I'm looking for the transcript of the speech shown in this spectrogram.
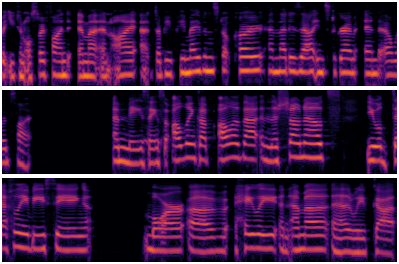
But you can also find Emma and I at wpmavens.co, and that is our Instagram and our website. Amazing. So I'll link up all of that in the show notes. You will definitely be seeing more of Haley and Emma, and we've got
